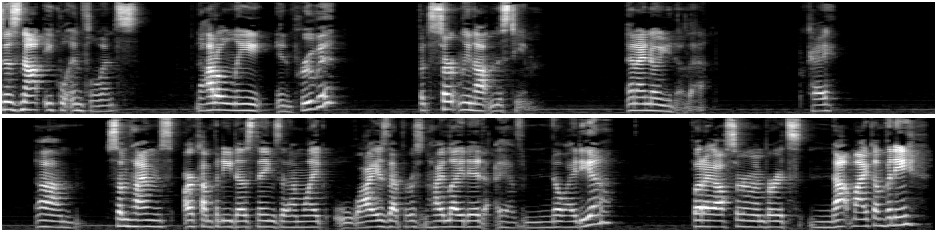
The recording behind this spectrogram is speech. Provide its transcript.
does not equal influence. Not only improve it, but certainly not in this team. And I know you know that. Okay? Um, sometimes our company does things that I'm like, why is that person highlighted? I have no idea. But I also remember it's not my company.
